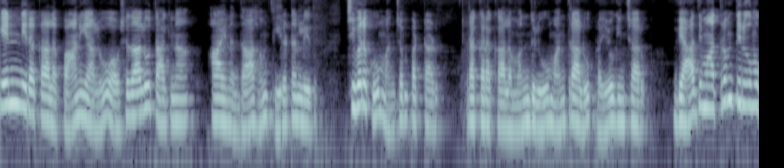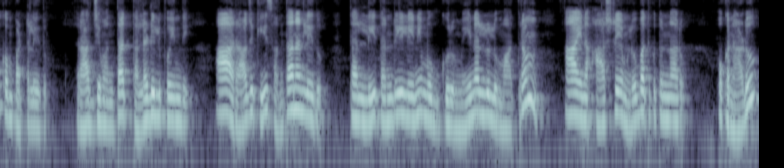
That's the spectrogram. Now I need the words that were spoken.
ఎన్ని రకాల పానీయాలు ఔషధాలు తాగినా ఆయన దాహం తీరటం లేదు. చివరకు మంచం పట్టాడు. రకరకాల మందులు మంత్రాలు ప్రయోగించారు. వ్యాధి మాత్రం తిరుగుముఖం పట్టలేదు. రాజ్యమంతా తల్లడిల్లిపోయింది. ఆ రాజుకి సంతానం లేదు. తల్లి తండ్రి లేని ముగ్గురు మేనల్లులు మాత్రం ఆయన ఆశ్రయంలో బతుకుతున్నారు. ఒకనాడు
